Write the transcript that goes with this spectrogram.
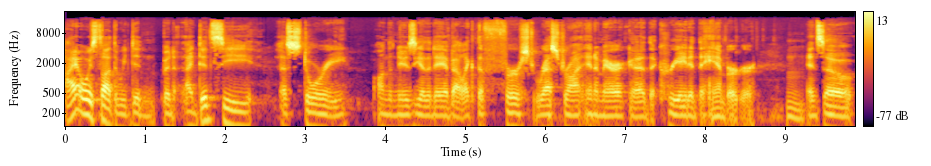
I always thought that we didn't, but I did see a story on the news the other day about like the first restaurant in America that created the hamburger, hmm. and so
